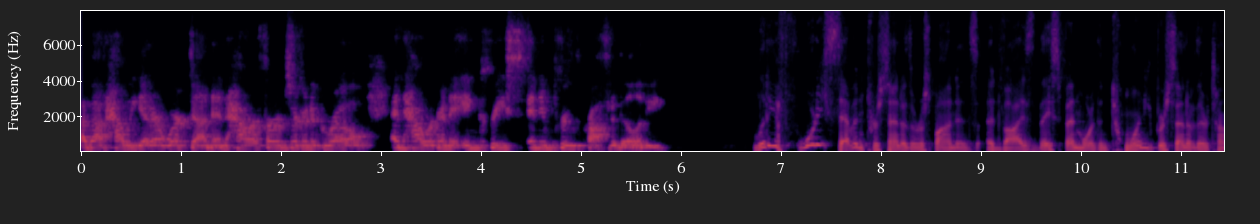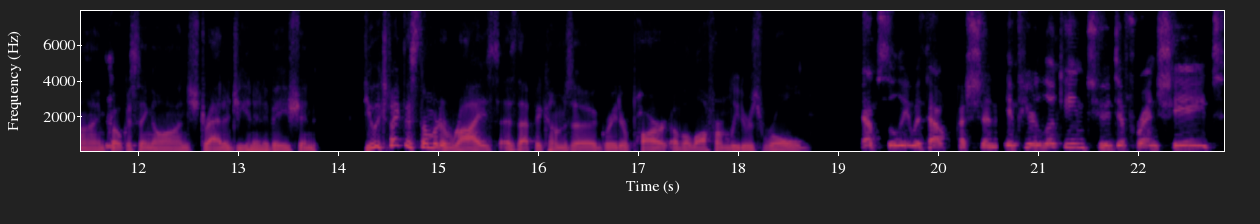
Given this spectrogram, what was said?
about how we get our work done and how our firms are going to grow and how we're going to increase and improve profitability. Lydia, 47% of the respondents advised they spend more than 20% of their time mm. focusing on strategy and innovation. Do you expect this number to rise as that becomes a greater part of a law firm leader's role? Absolutely, without question. If you're looking to differentiate,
